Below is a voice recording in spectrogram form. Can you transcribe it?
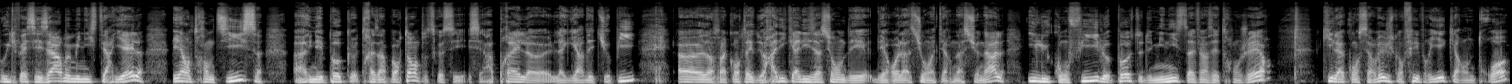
où il fait ses armes ministérielles, et en 36, à une époque très importante, parce que c'est après la guerre d'Éthiopie, euh, dans un contexte de radicalisation des, des, relations internationales, il lui confie le poste de ministre des Affaires étrangères, qu'il a conservé jusqu'en février 43.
